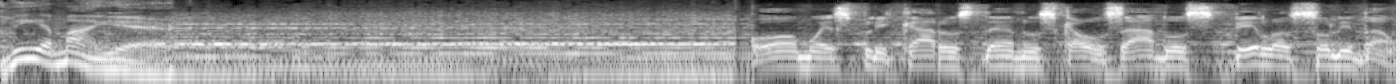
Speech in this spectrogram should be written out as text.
Niemeyer. Como explicar os danos causados pela solidão?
